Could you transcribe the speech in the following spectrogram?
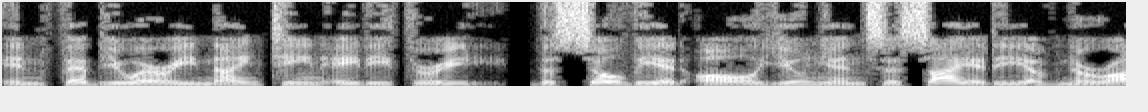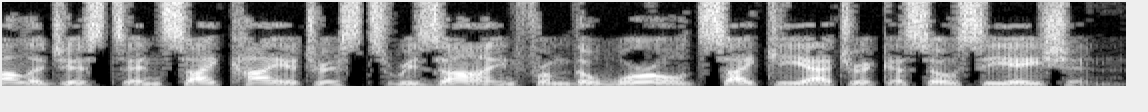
In February 1983, the Soviet All Union Society of Neurologists and Psychiatrists resigned from the World Psychiatric Association.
